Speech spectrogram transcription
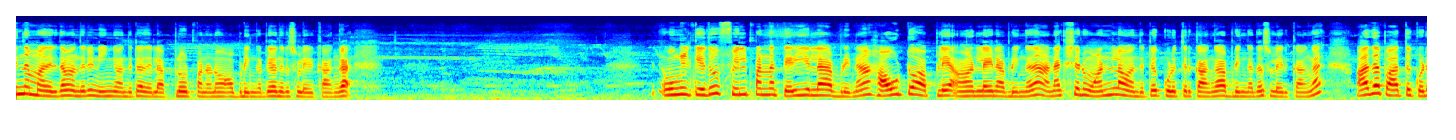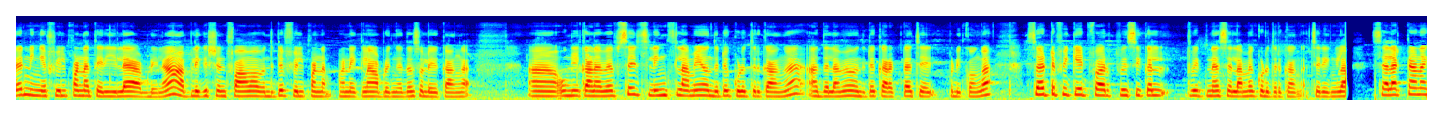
இந்த மாதிரி தான் வந்துட்டு நீங்கள் வந்துட்டு அதில் அப்லோட் பண்ணணும் அப்படிங்கிறதே வந்துட்டு சொல்லியிருக்காங்க. உங்களுக்கு எதுவும் ஃபில் பண்ண தெரியல அப்படின்னா ஹவு டு அப்ளை ஆன்லைன் அப்படிங்கிறத அனெக்ஷன் ஒனில் வந்துட்டு கொடுத்துருக்காங்க அப்படிங்கிறத சொல்லியிருக்காங்க. அதை பார்த்து கூட நீங்கள் ஃபில் பண்ண தெரியல அப்படின்னா அப்ளிகேஷன் ஃபார்மை வந்துட்டு ஃபில் பண்ண பண்ணிக்கலாம் அப்படிங்கிறத சொல்லியிருக்காங்க. உங்களுக்கான வெப்சைட்ஸ் லிங்க்ஸ் எல்லாமே வந்துட்டு கொடுத்துருக்காங்க. அதெல்லாமே வந்துட்டு கரெக்டாக செக் பண்ணிக்கோங்க. சர்டிஃபிகேட் ஃபார் ஃபிசிக்கல் ஃபிட்னஸ் எல்லாமே கொடுத்துருக்காங்க. சரிங்களா? செலக்ட் ஆன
